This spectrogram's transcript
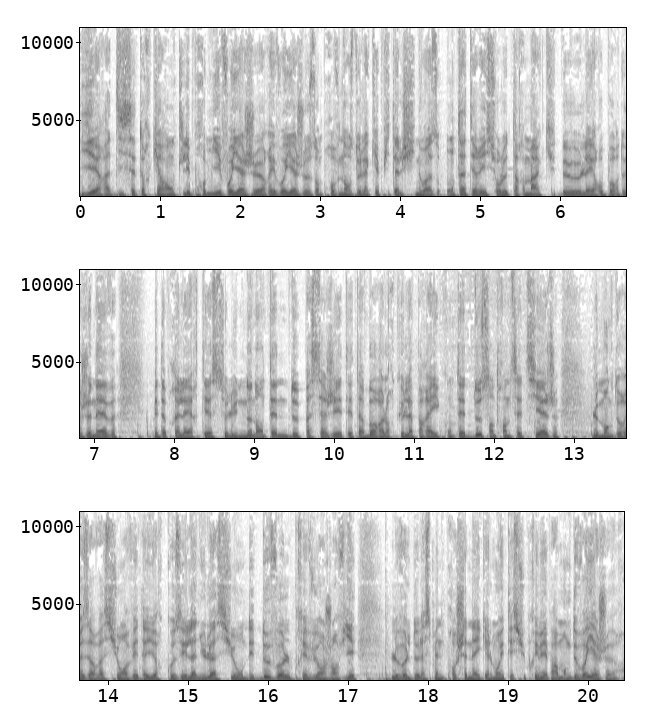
Hier à 17h40, les premiers voyageurs et voyageuses en provenance de la capitale chinoise ont atterri sur le tarmac de l'aéroport de Genève. Mais d'après la RTS, seule une nonantaine de passagers étaient à bord alors que l'appareil comptait 237 sièges. Le manque de réservation avait d'ailleurs causé l'annulation des deux vols prévus en janvier. Le vol de la semaine prochaine a également été supprimé par manque de voyageurs.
